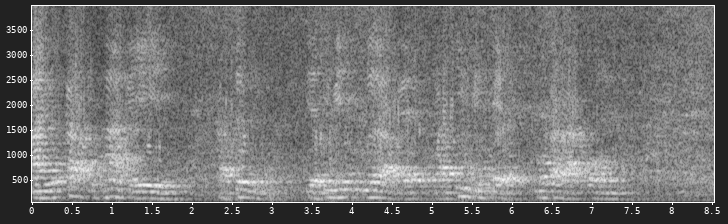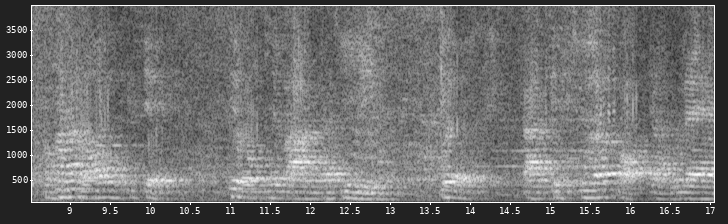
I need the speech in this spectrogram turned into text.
อายุ 95 ปีซึ่งเสียชีวิตเมื่อเป็นวันที่ 11 มกราคม 2567 ที่โรงพยาบาลราชีด้วยการติดเชื้อปอดอย่างรุนแรง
